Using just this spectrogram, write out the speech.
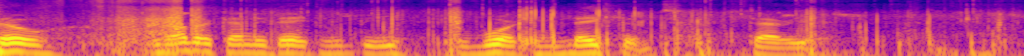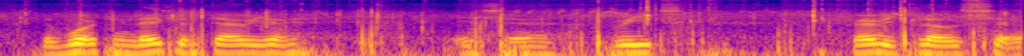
So another candidate would be the working Lakeland Terrier. The working Lakeland Terrier is a breed very close uh,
